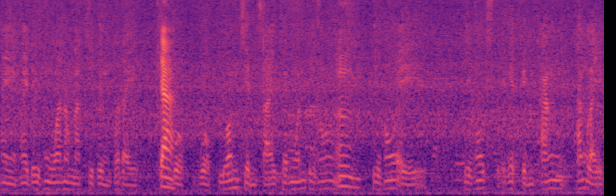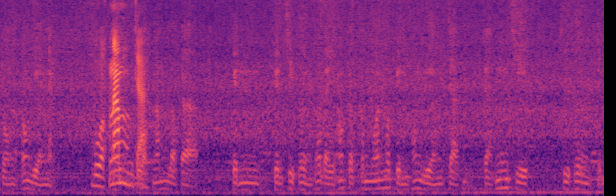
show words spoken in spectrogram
ให้ให้ได้หัวน้ำหนักขีดเพิ่งเท่าใดจ้ะบวกบวกรวมเส้นสายแคมวนที่เขาอืม ที่เขาไอที่เขาเฮ็ดเป็นทั้งทั้งไหลของท้องเหลืองเนี่ย บวกน้ำจ้ะ บวกน้ำแล้วก็เป็นเป็นขีดเพิ่งเท่าใดเขาก็คำนวณว่าเป็นท้องเหลืองจากจากหนึ่งขีดขีดเพิ่งเป็น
